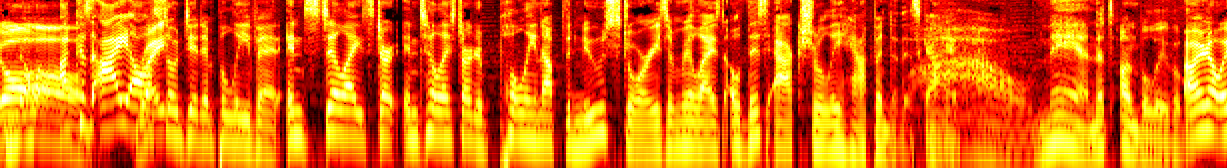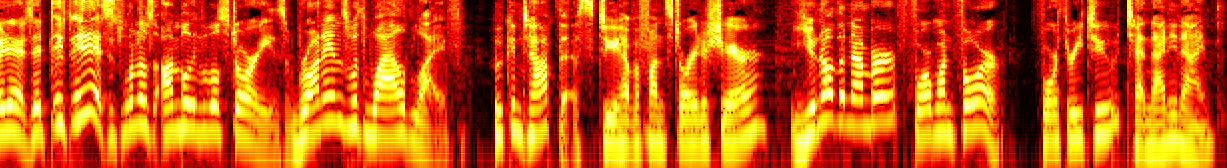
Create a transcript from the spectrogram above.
Oh, uh, because I also right? didn't believe it, and still I start until I started pulling up the news stories and realized, oh, this actually happened to this guy. Oh man, that's unbelievable. I know it is. It, it, it is. It's one of those unbelievable stories. Run-ins with wildlife. Who can top this? Do you have a fun story to share? You know the number 414-432-1099.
